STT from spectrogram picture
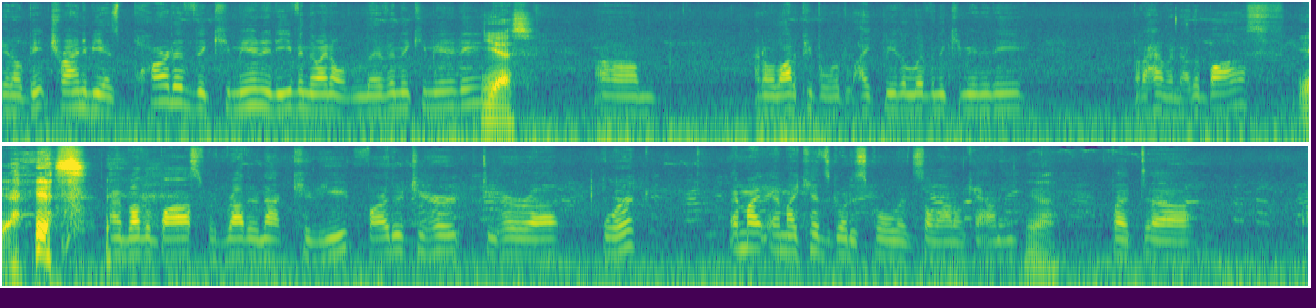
You know, be, trying to be as part of the community, even though I don't live in the community. Yes. Um, I know a lot of people would like me to live in the community, but I have another boss. Yeah. Yes. My other boss would rather not commute farther to her to her uh, work, and my and my kids go to school in Solano County. Yeah. But uh, uh,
